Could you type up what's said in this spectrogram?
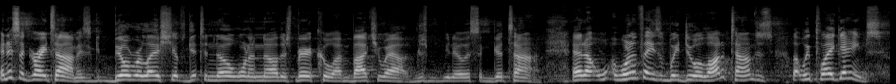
And it's a great time. It's build relationships, get to know one another. It's very cool. I invite you out. Just, you know, it's a good time. And uh, one of the things that we do a lot of times is like we play games.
